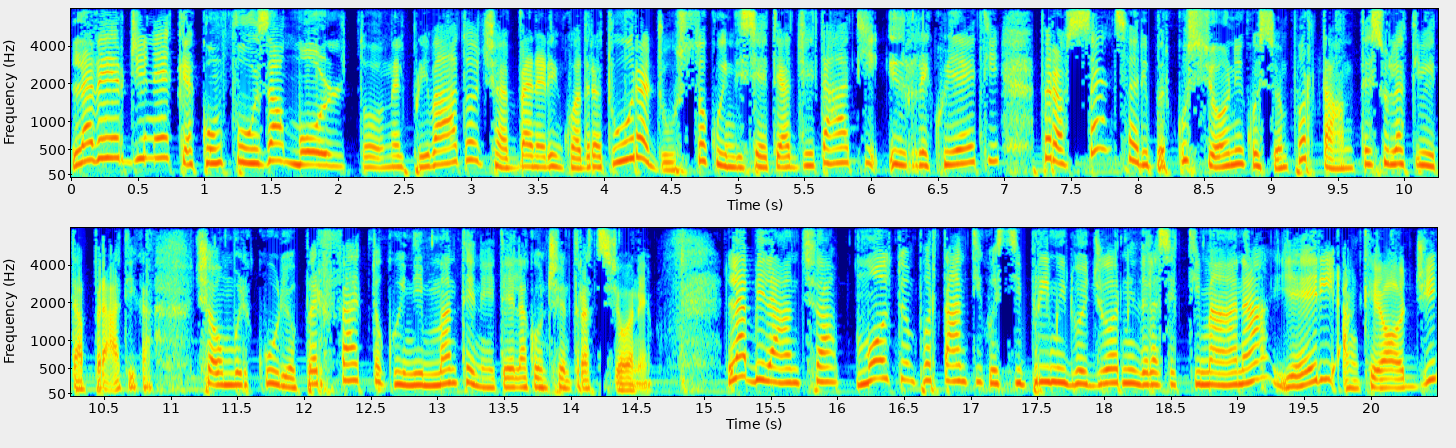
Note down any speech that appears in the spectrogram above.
La Vergine che è confusa molto nel privato, c'è Venere in quadratura, giusto, quindi siete agitati, irrequieti, però senza ripercussioni, questo è importante, sull'attività pratica. C'è un Mercurio perfetto, quindi mantenete la concentrazione. La bilancia, molto importanti questi primi due giorni della settimana, ieri, anche oggi,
